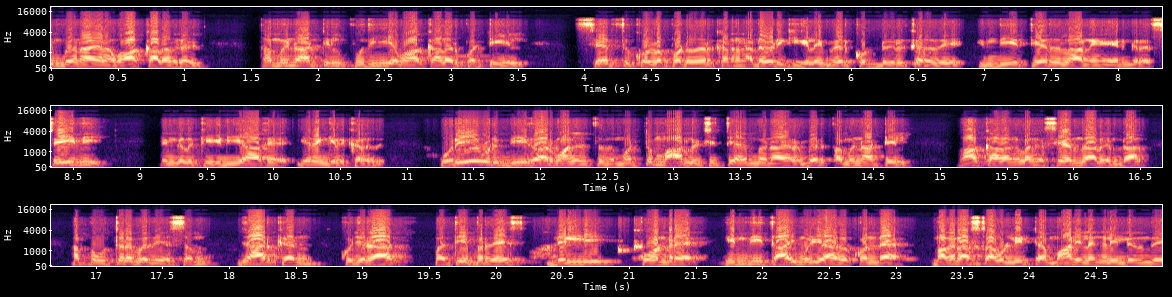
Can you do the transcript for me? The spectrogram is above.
ஐம்பதனாயிரம் வாக்காளர்கள் தமிழ்நாட்டில் புதிய வாக்காளர் பட்டியல் சேர்த்து கொள்ளப்படுவதற்கான நடவடிக்கைகளை மேற்கொண்டு இருக்கிறது இந்திய தேர்தல் ஆணையம் என்கிற செய்தி எங்களுக்கு இடியாக இறங்கியிருக்கிறது. ஒரே ஒரு பீகார் மாநிலத்தில் மட்டும் ஆறு லட்சத்தி ஐம்பதாயிரம் பேர் தமிழ்நாட்டில் வாக்காளர்களாக சேர்ந்தார் என்றால் அப்போ உத்தரப்பிரதேசம் ஜார்க்கண்ட் குஜராத் மத்திய பிரதேஷ் டெல்லி போன்ற இந்தி தாய்மொழியாக கொண்ட மகாராஷ்டிரா உள்ளிட்ட மாநிலங்களில் இருந்து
